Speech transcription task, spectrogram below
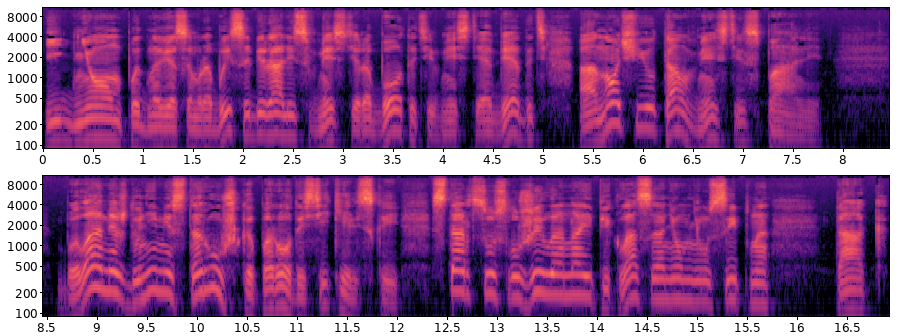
и днем под навесом рабы собирались вместе работать и вместе обедать, а ночью там вместе спали. Была между ними старушка породы сикельской, старцу служила она и пеклась о нем неусыпно. Так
